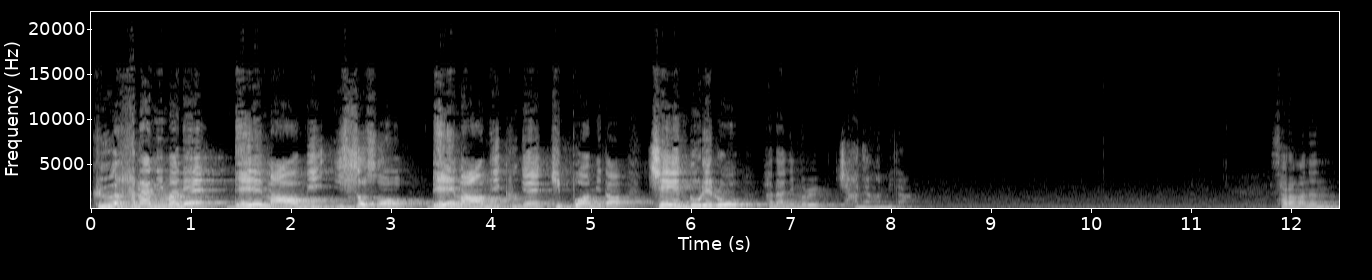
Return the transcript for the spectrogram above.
그 하나님 안에 내 마음이 있어서 내 마음이 크게 기뻐합니다. 제 노래로 하나님을 찬양합니다. 사랑하는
